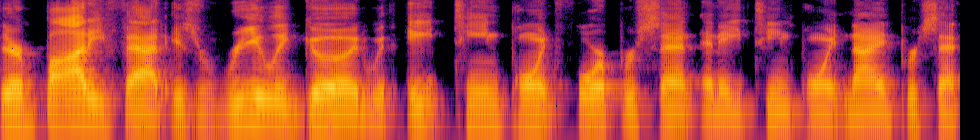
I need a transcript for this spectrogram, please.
Their body fat is really good with 18.4% and 18.9%.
